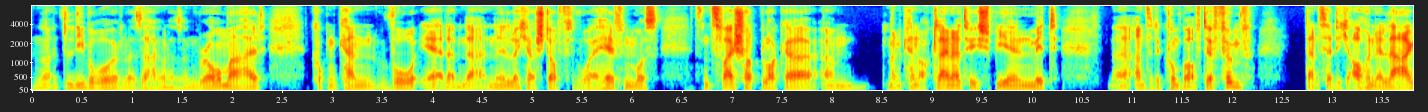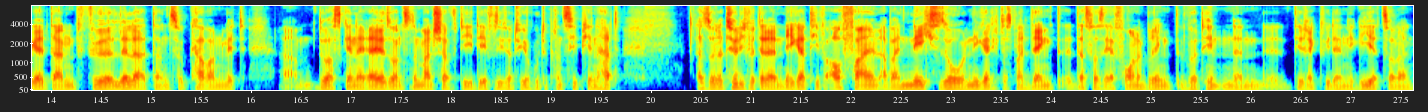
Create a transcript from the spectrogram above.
ne, als Libero, würde man sagen, oder so ein Roma halt gucken kann, wo er dann da eine Löcher stopft, wo er helfen muss. Das sind zwei Shotblocker. Ähm, man kann auch kleiner natürlich spielen mit äh, Antetokounmpo auf der 5 dann ist er natürlich auch in der Lage, dann für Lillard dann zu covern mit. Ähm, du hast generell sonst eine Mannschaft, die defensiv natürlich auch gute Prinzipien hat. Also natürlich wird er dann negativ auffallen, aber nicht so negativ, dass man denkt, das, was er vorne bringt, wird hinten dann äh, direkt wieder negiert, sondern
